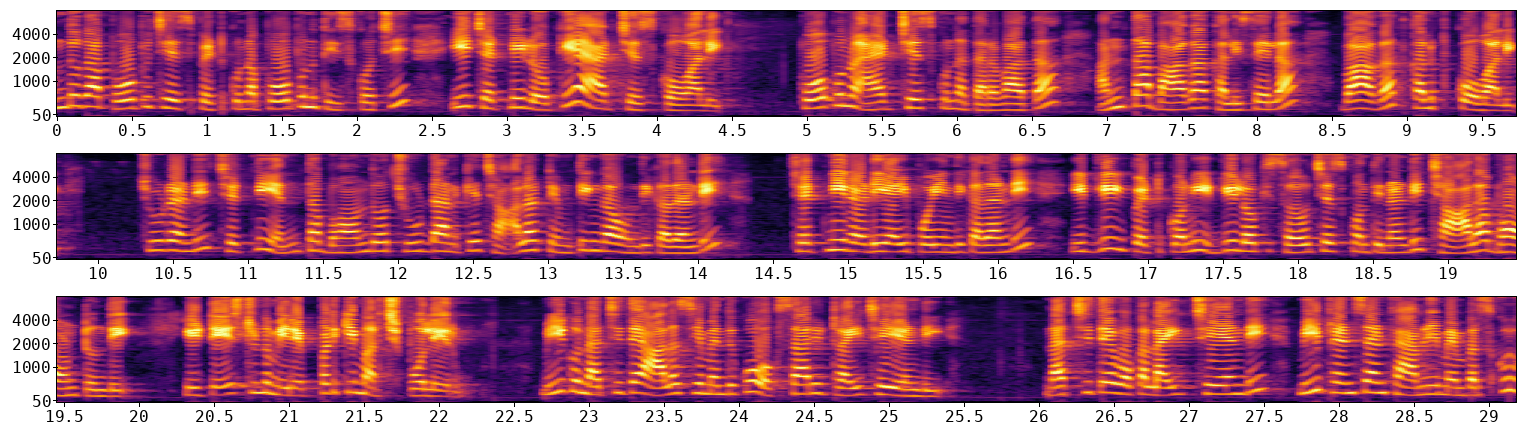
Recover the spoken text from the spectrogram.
ముందుగా పోపు చేసి పెట్టుకున్న పోపును తీసుకొచ్చి ఈ చట్నీలోకి యాడ్ చేసుకోవాలి. పోపును యాడ్ చేసుకున్న తర్వాత అంతా బాగా కలిసేలా బాగా కలుపుకోవాలి. చూడండి చట్నీ ఎంత బాగుందో చూడ్డానికే చాలా టెంప్టింగ్గా ఉంది కదండి. చట్నీ రెడీ అయిపోయింది కదండి. ఇడ్లీ పెట్టుకొని ఇడ్లీలోకి సర్వ్ చేసుకొని తినండి చాలా బాగుంటుంది. ఈ టేస్ట్ను మీరు ఎప్పటికీ మర్చిపోలేరు. మీకు నచ్చితే ఆలస్యం ఎందుకు? ఒకసారి ట్రై చేయండి. నచ్చితే ఒక లైక్ చేయండి. మీ ఫ్రెండ్స్ అండ్ ఫ్యామిలీ మెంబర్స్కు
